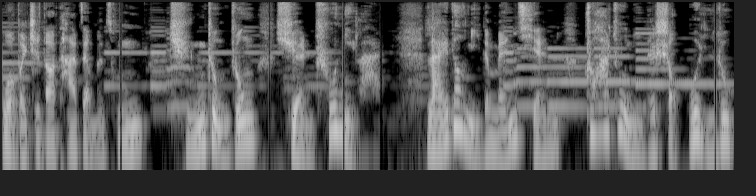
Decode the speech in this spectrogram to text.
我不知道他怎么从群众中选出你来，来到你的门前，抓住你的手问路。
